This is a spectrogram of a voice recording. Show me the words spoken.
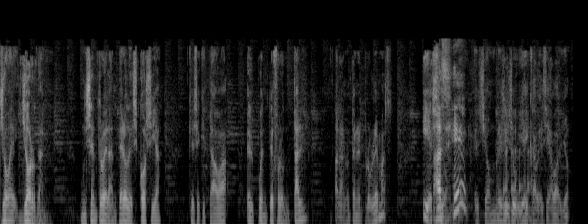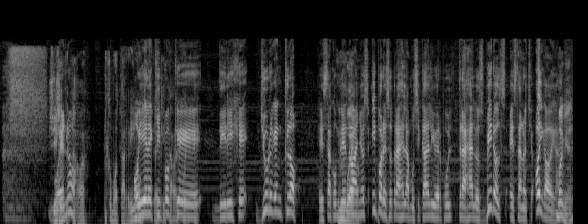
Joe Jordan, un centro delantero de Escocia que se quitaba el puente frontal para no tener problemas. Y ese, ¿Ah, hombre, sí? ese hombre sí subía y cabeceaba yo. Sí Bueno. se quitaba, como tarrino. Hoy el equipo el que dirige Jürgen Klopp está cumpliendo Bueno. años y por eso traje la música de Liverpool, traje a los Beatles esta noche. Oiga, oiga. Muy bien.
